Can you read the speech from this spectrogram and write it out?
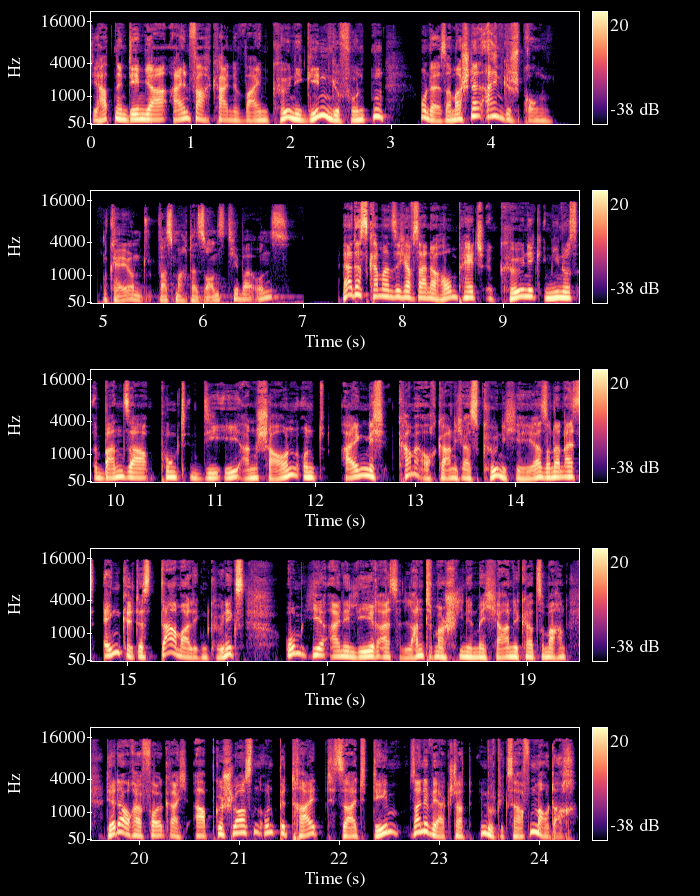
die hatten in dem Jahr einfach keine Weinkönigin gefunden und da ist er mal schnell eingesprungen. Okay, und was macht er sonst hier bei uns? Ja, das kann man sich auf seiner Homepage könig-bansa.de anschauen und eigentlich kam er auch gar nicht als König hierher, sondern als Enkel des damaligen Königs, um hier eine Lehre als Landmaschinenmechaniker zu machen. Der hat auch erfolgreich abgeschlossen und betreibt seitdem seine Werkstatt in Ludwigshafen-Maudach.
